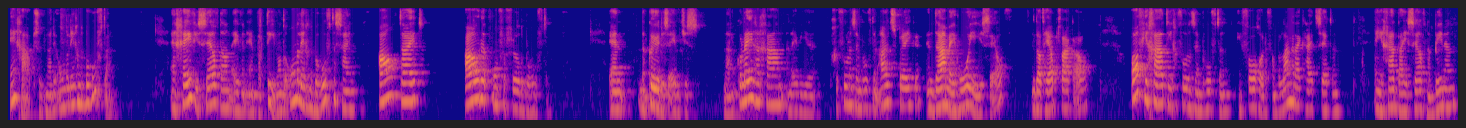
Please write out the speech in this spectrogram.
en ga op zoek naar de onderliggende behoeften. En geef jezelf dan even empathie, want de onderliggende behoeften zijn altijd oude, onvervulde behoeften. En dan kun je dus eventjes naar een collega gaan en even je gevoelens en behoeften uitspreken. En daarmee hoor je jezelf. En dat helpt vaak al. Of je gaat die gevoelens en behoeften in volgorde van belangrijkheid zetten en je gaat bij jezelf naar binnen.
